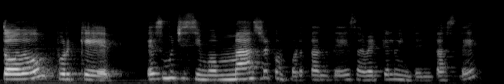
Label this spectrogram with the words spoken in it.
todo porque es muchísimo más reconfortante saber que lo intentaste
